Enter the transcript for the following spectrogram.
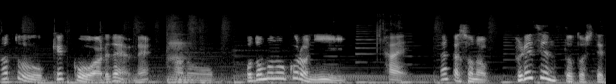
あと、結構あれだよね。うん、あの、子供の頃に、はい。なんかその、プレゼントとして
